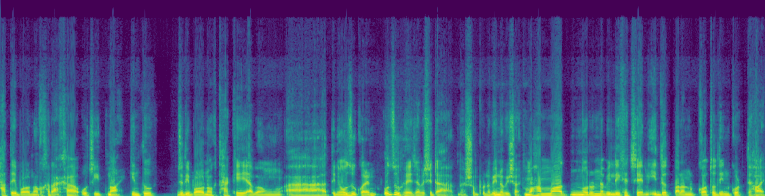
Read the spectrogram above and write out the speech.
হাতে বড় নখ রাখা উচিত নয়। কিন্তু যদি বড় নখ থাকে এবং তিনি অজু করেন, অজু হয়ে যাবে সেটা সম্পূর্ণ ভিন্ন বিষয়। মোহাম্মদ নুরুন নবী লিখেছেন, ইদ্যত পালন কতদিন করতে হয়?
